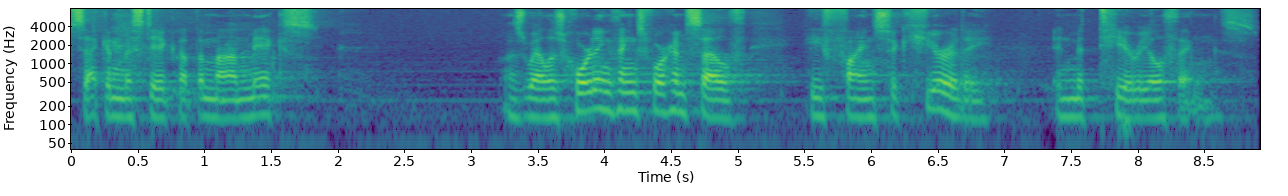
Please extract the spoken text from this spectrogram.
second mistake that the man makes. As well as hoarding things for himself, he finds security in material things.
